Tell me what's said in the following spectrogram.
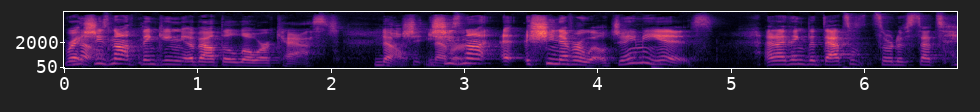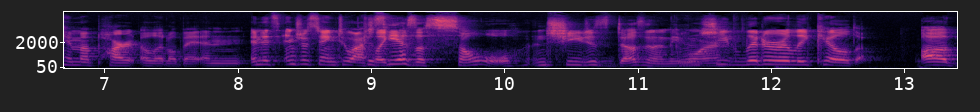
right No. she's not thinking about the lower caste no she, she's not uh, she never will jaime is and i think that that's what sort of sets him apart a little bit and and it's interesting to watch like he has a soul and she just doesn't anymore she literally killed uh,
